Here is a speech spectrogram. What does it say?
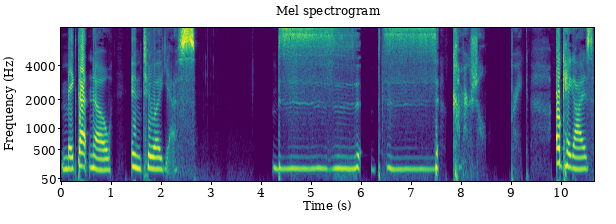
make that no into a yes. Bzz, bzz, commercial break. Okay, guys.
